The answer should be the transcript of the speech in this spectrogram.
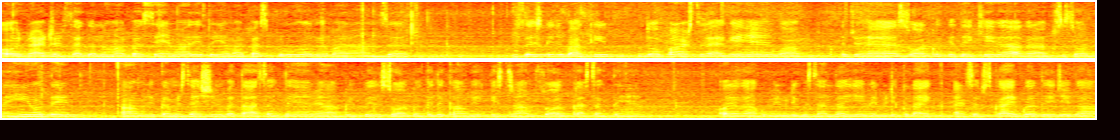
और राइट हैंड साइड दोनों हमारे पास सेम आ रही तो ये हमारे पास प्रूव हो गया हमारा आंसर तो इसके जो बाकी दो पार्ट्स रह गए हैं, वो आप जो है सॉल्व करके देखिएगा। अगर आपसे सॉल्व नहीं होते, आप मुझे कमेंट सेक्शन में बता सकते हैं, मैं आपके फिर सॉल्व करके दिखाऊँगी किस तरह हम सॉल्व कर सकते हैं। और अगर आपको मेरी वीडियो पसंद आई है, मेरी वीडियो को लाइक एंड सब्सक्राइब कर दीजिएगा।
